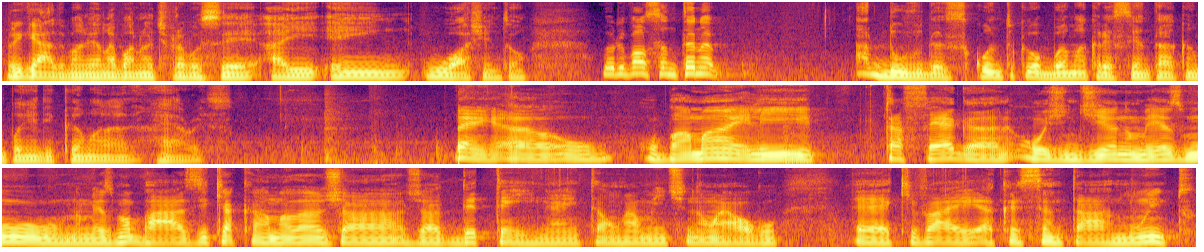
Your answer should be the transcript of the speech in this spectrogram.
Obrigado, Mariana. Boa noite para você aí em Washington. Lorival Santana, há dúvidas quanto que Obama acrescenta à campanha de Kamala Harris? Bem, uh, o Obama ele trafega hoje em dia no mesmo, na mesma base que a Câmara já, já detém, né? Então, realmente não é algo é, que vai acrescentar muito.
